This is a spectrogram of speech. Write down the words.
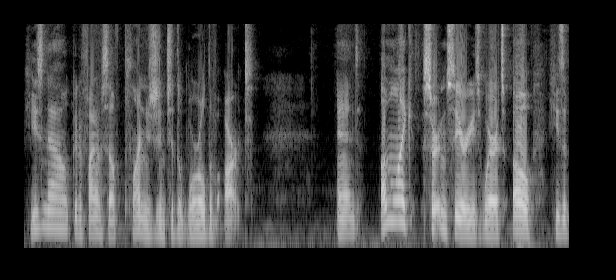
he's now going to find himself plunged into the world of art. And unlike certain series where it's oh he's a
